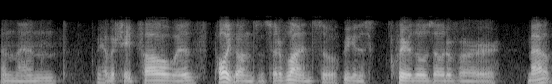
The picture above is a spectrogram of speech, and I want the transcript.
and then we have a shapefile with polygons instead of lines, so we can just clear those out of our map.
